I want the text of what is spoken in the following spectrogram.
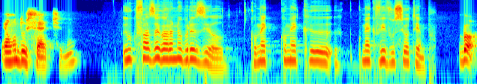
É um dos sete, né? E o que faz agora no Brasil? Como é, como é, que, como é que vive o seu tempo? Bom,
